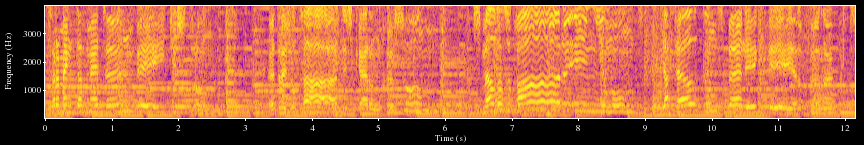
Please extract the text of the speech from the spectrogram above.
vermengt dat met een beetje stront. Het resultaat is kerngezond, smelt als het ware in je mond. Ja, telkens ben ik weer verrukt,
